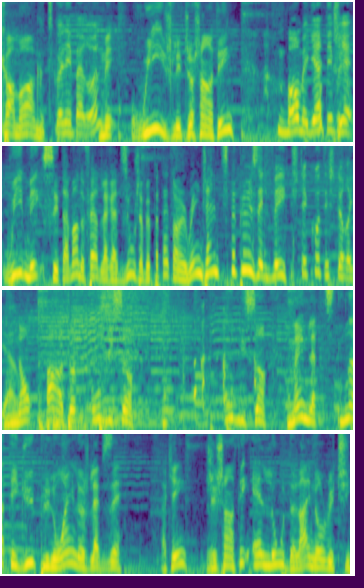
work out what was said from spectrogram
come on! Tu connais les paroles? Mais oui, je l'ai déjà chanté. Bon, mais gars, t'es prêt. Oui, mais c'est avant de faire de la radio. J'avais peut-être un range un petit peu plus élevé. Je t'écoute et je te regarde. Non, pas en tout. Oublie ça. Oublie ça. Même la petite note aiguë plus loin, là, je la faisais. OK? J'ai chanté Hello de Lionel Richie.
